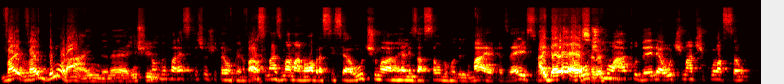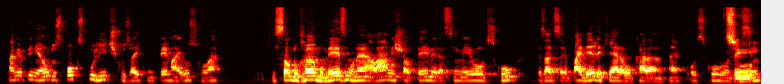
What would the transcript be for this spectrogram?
vai, vai demorar ainda, né? A gente. Não, não parece, deixa eu te interromper, não Fala. parece mais uma manobra assim, se é a última realização do Rodrigo Maia, quer dizer, é isso? Né? A ideia é, é essa. O né? último né? ato dele, a última articulação, na minha opinião, dos poucos políticos aí com P maiúsculo, né? Que são do ramo mesmo, né? Lá Michel Temer, assim, meio old school, apesar de ser o pai dele, que era o cara, né, old school, vamos Sim. dizer assim.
